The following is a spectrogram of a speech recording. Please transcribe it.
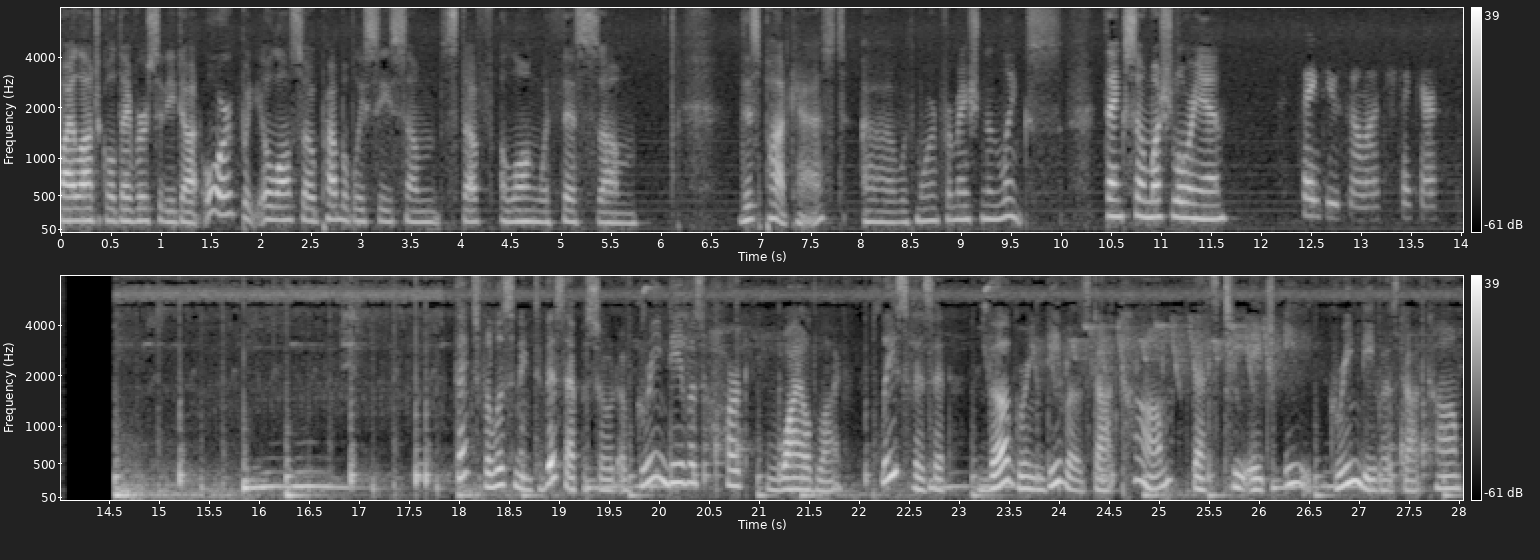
biologicaldiversity.org, but you'll also probably see some stuff along with this um, this podcast uh, with more information and links. Thanks so much, Lori Ann. Thank you so much. Take care. Thanks for listening to this episode of Green Divas Heart Wildlife. Please visit thegreendivas.com, that's T H E, greendivas.com,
